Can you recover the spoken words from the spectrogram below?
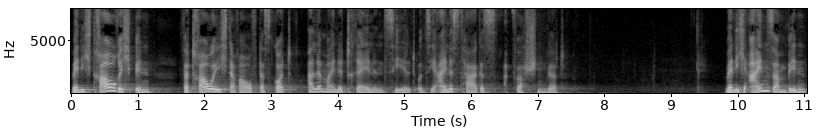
Wenn ich traurig bin, vertraue ich darauf, dass Gott alle meine Tränen zählt und sie eines Tages abwaschen wird. Wenn ich einsam bin,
